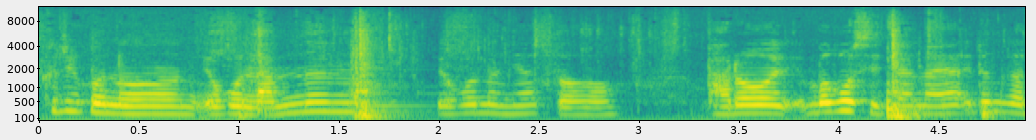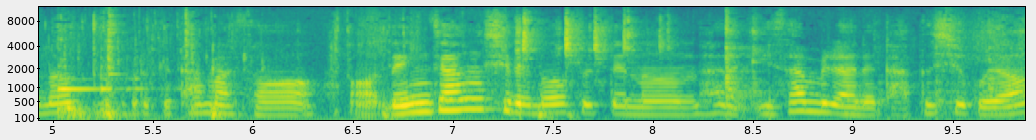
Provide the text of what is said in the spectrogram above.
그리고는 요거 남는 요거는요 또 바로 먹을 수 있잖아요. 이런 거는 이렇게 담아서 어, 냉장실에 넣었을 때는 한 2, 3일 안에 다 드시고요.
